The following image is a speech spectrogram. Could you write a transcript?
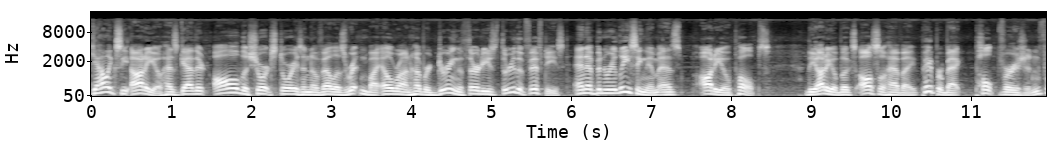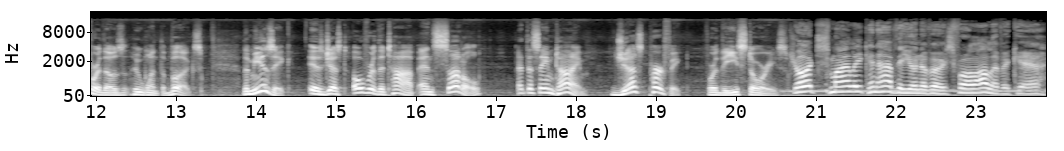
Galaxy Audio has gathered all the short stories and novellas written by L. Ron Hubbard during the 30s through the 50s and have been releasing them as audio pulps. The audiobooks also have a paperback pulp version for those who want the books. The music is just over the top and subtle at the same time. Just perfect for these stories. George Smiley can have the universe for all I'll ever care.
